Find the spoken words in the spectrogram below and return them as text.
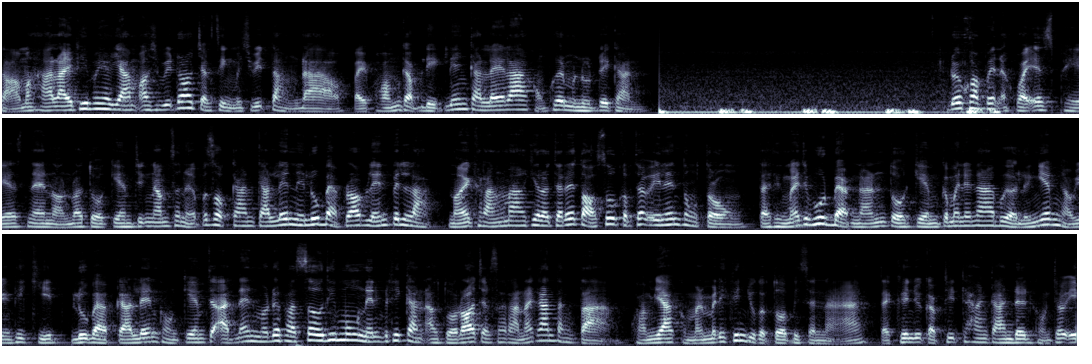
สาวมหาลัยที่พยายามเอาชีวิตรอดจากสิ่งมีชีวิตต่างดาว ไปพร้อมกับหลีกเลี่ยงการไล่ล่าของเพื่อนมนุษย์ด้วยกัน ด้วยความเป็น A Quiet Space แน่นอนว่าตัวเกมจึงนำเสนอประสบการณ์การเล่นในรูปแบบรอบเลนเป็นหลัก น้อยครั้งมากที่เราจะได้ต่อสู้กับเจ้าเอเลนตรงๆ แต่ถึงแม้จะพูดแบบนั้นตัวเกมก็ไม่ได้น่าเบื่อหรือเงียบเหงาอย่างที่คิด รูปแบบการเล่นของเกมจะอัดแน่นมาด้วยพัซเซิลที่มุ่งเน้นไปที่การเอาตัวรอดจากสถานการณ์ต่างๆ ความยากของมันไม่ได้ขึ้นอยู่กับตัวปริศนา แต่ขึ้นอยู่กับทิศทางการเดินของเจ้าเอ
